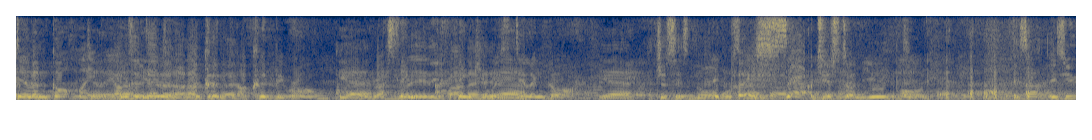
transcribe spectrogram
Dylan Gott, maybe. Dylan I could- Is it Dylan? I know I could, Dylan. I could be wrong. yeah, That's I think, really I think it was Yeah. Dylan Gott. yeah. Just his He normal put his stand-up. set just on YouPorn. Is that is you?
